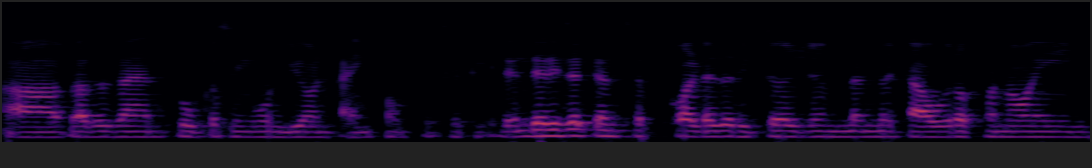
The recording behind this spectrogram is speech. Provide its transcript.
uh, rather than focusing only on time complexity. Then there is a concept called as a recursion, then the Tower of Hanoi.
